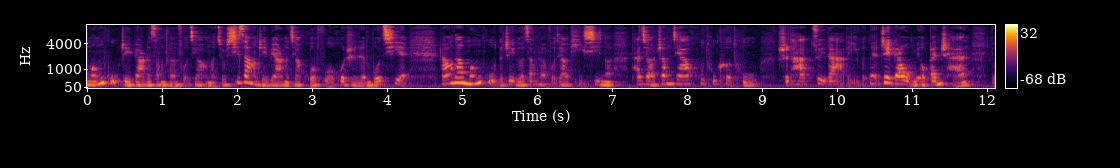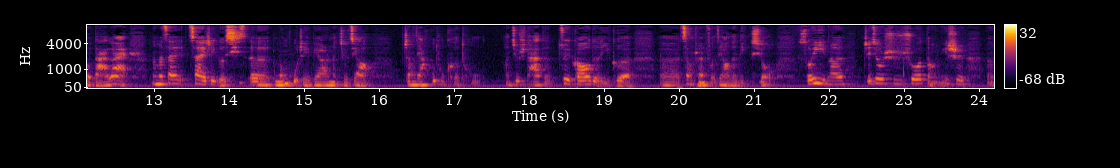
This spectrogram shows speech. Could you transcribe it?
蒙古这边的藏传佛教呢，就西藏这边呢叫活佛或者是仁波切，然后它蒙古的这个藏传佛教体系呢，它叫张家呼图克图，是它最大的一个。那这边我们有班禅，有达赖，那么在在这个西呃蒙古这边呢，就叫张家呼图克图啊，就是它的最高的一个呃藏传佛教的领袖。所以呢，这就是说，等于是，嗯，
